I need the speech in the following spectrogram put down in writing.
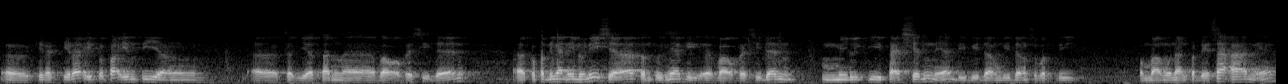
Eh, kira-kira itu Pak inti yang kegiatan Bapak Presiden. Kepentingan Indonesia tentunya Bapak Presiden memiliki passion ya di bidang-bidang seperti pembangunan pedesaan ya,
